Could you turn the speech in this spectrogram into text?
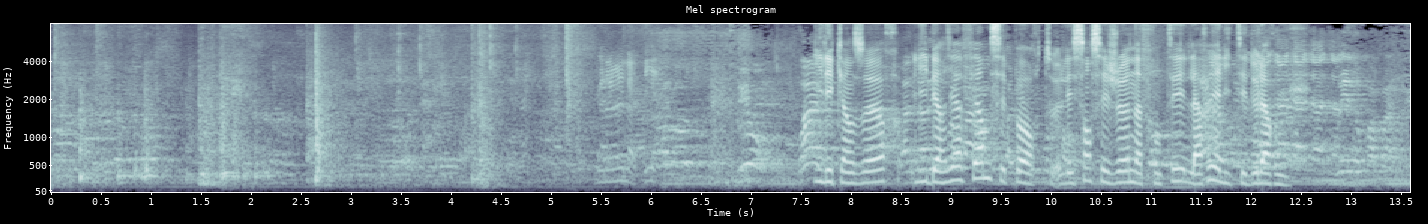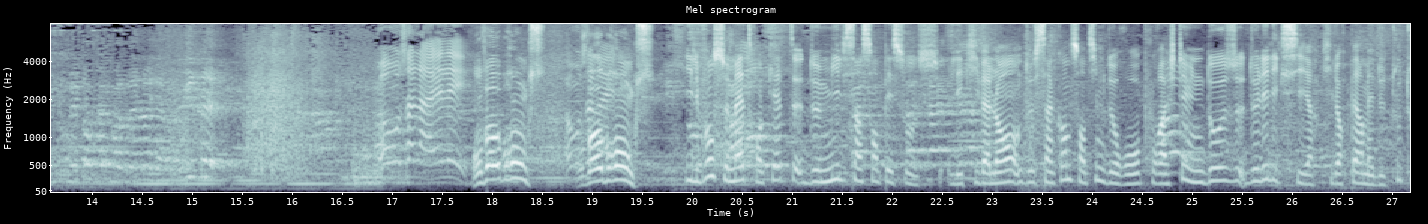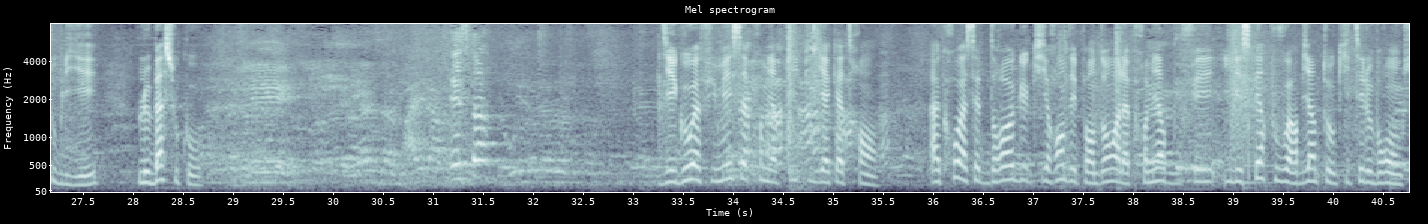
Il est 15 heures, Liberia ferme ses portes, laissant ses jeunes affronter la réalité de la rue. On va au Bronx On va au Bronx Ils vont se mettre en quête de 1500 pesos, l'équivalent de 50 centimes d'euros, pour acheter une dose de l'élixir qui leur permet de tout oublier, le basuko. Diego a fumé sa première pipe il y a 4 ans. Accro à cette drogue qui rend dépendant à la première bouffée, il espère pouvoir bientôt quitter le Bronx.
